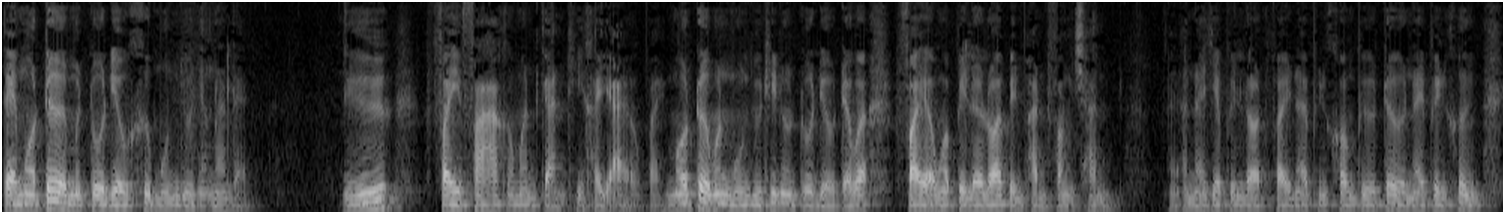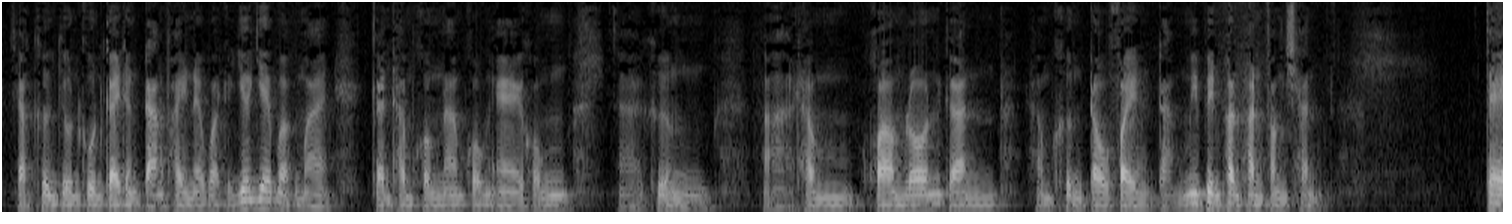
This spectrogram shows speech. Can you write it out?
แต่มอเตอร์มันตัวเดียวคือหมุนอยู่อย่างนั้นแหละ หรือไฟฟ้าก็เหมือนกันที่ขยายออกไปมอเตอร์มันหมุนอยู่ที่นู่นตัวเดียว แต่ว่าไฟออกมาเป็นร้อยๆเป็นพันฟังก์ชันอันไหนจะเป็นหลอดไฟไหนเป็นคอมพิวเตอร์ไหนเป็นเครื่องจากเครื่องยนต์กลไกต่างๆภายในวัดเยอะแยะมากมาย การทำของน้ำของแอร์ของอเครื่องอทำความร้อนการทำเครื่องเตาไฟต่างๆ มีเป็นพันๆฟังก์ชัน แต่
